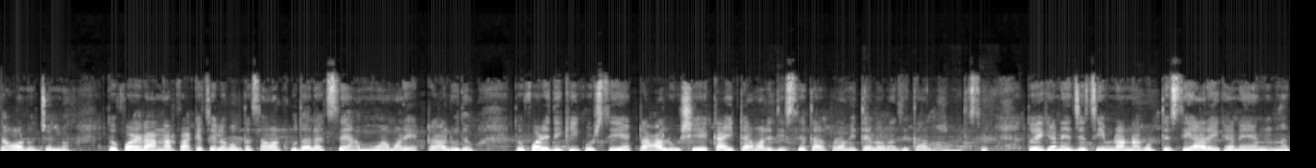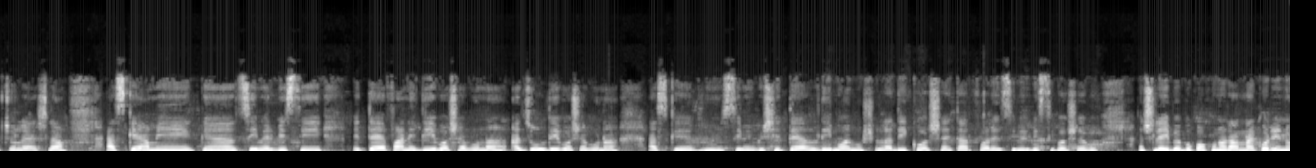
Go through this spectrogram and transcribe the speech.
খাওয়ানোর জন্য। তো পরে রান্নার ফাঁকে ছেলে বলতেছে, আমার ক্ষুধা লাগছে, আম্মু আমার একটা আলু দাও। তো পরে কী করছি, একটা আলু সে কাইটা আমারে দিচ্ছে তারপর আমি তেলো ভাজি তার দিচ্ছি তো এখানে যে সিম রান্না করতেছি আর এখানে চলে আসলাম। আজকে আমি সিমের বিচি এতে পানি দিয়ে বসাবো না, আর জল দিয়ে বসাবো না। আজকে সিমের বিচি তেল দিই, ময় মশলা দিই, কষাই, তারপরে সিমের বিচি বসাবো। আসলে এইভাবে কখনো রান্না করি করিনি,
